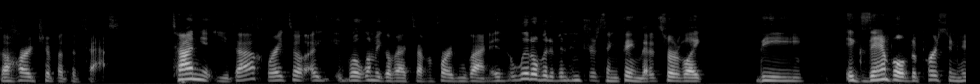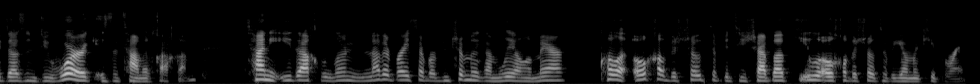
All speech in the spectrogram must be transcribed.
the hardship of the fast. Tanya Idach, right? So, I, well, let me go back to that before I move on. It's a little bit of an interesting thing that it's sort of like the example of the person who doesn't do work is the Talmid Chacham. Tani Idach, we learned another of Rabbi Shimon Gamliel Omer, Kola Ocha V'Shota B'Tisha B'Av, Ki'ilu Ocha V'Shota B'Yom Kippurim.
